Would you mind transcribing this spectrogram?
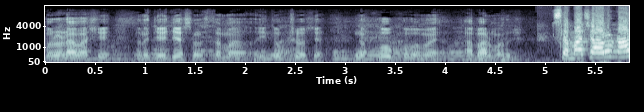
બરોડાવાસી અને જે જે સંસ્થામાં હિતોક્ષો છે એનો ખૂબ ખૂબ અમે આભાર માનું છું. સમાચારોના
